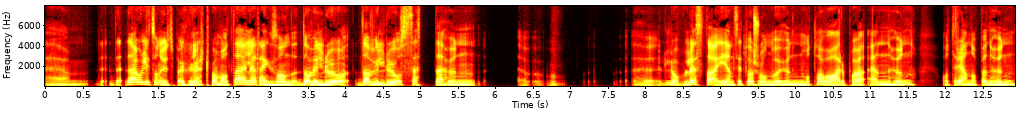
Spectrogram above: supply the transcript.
Um, det, det er jo litt sånn utspekulert, på en måte. Eller jeg tenker sånn, da vil du jo, vil du jo sette hun uh, uh, Loveless da, i en situasjon hvor hun må ta vare på en hund, og trene opp en hund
